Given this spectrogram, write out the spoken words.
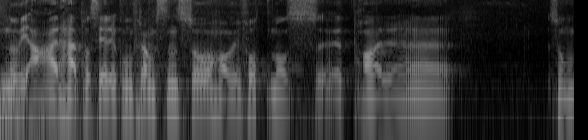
når vi er her på seriekonferansen, så har vi fått med oss et par uh, som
